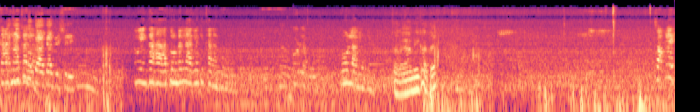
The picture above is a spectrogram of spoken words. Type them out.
दात त्या दिवशी तू एकदा हा तोंडाला लागला की खाणार गोड लागलं गोड चला या मी खात आहे चॉकलेट.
